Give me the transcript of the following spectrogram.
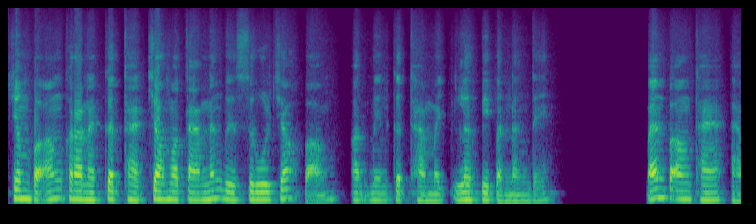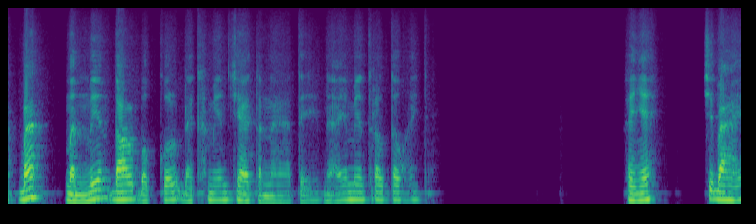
ខ្ញុំព្រះអង្គគ្រាន់តែគិតថាចុះមកតាមហ្នឹងវាស្រួលចុះព្រះអង្គអត់មានគិតថាម៉េចលើសពីប៉ុណ្ណឹងទេបានព្រះអង្គថាអាបត្តិមិនមានដល់បុគ្គលដែលគ្មានចេតនាទេអ្នកឯងមានត្រូវទោសអីទេឃើញទេ ច្បាស់ទេ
